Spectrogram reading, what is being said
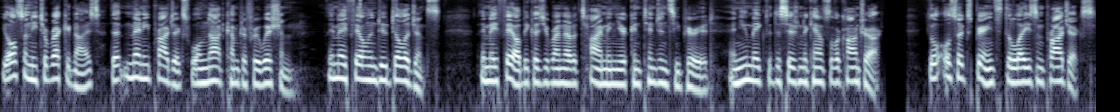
You also need to recognize that many projects will not come to fruition. They may fail in due diligence. They may fail because you run out of time in your contingency period and you make the decision to cancel the contract. You'll also experience delays in projects.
